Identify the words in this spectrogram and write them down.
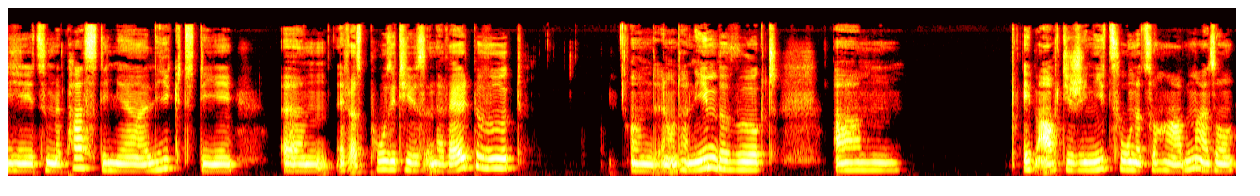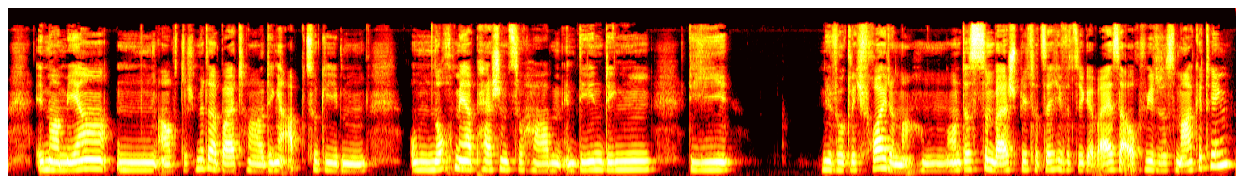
die zu mir passt, die mir liegt, die ähm, etwas Positives in der Welt bewirkt und in Unternehmen bewirkt, ähm, eben auch die Geniezone zu haben, also immer mehr mh, hm, auch durch Mitarbeiter Dinge abzugeben, um noch mehr Passion zu haben in den Dingen, die mir wirklich Freude machen. Und das ist zum Beispiel tatsächlich witzigerweise auch wieder das Marketing.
